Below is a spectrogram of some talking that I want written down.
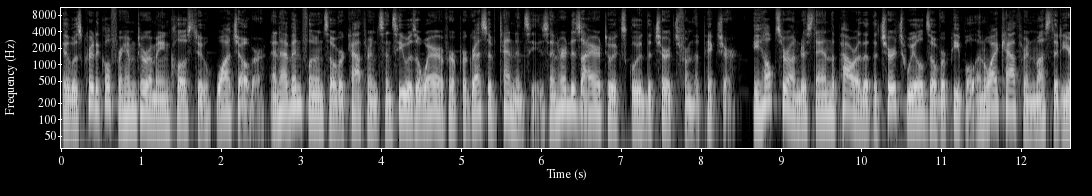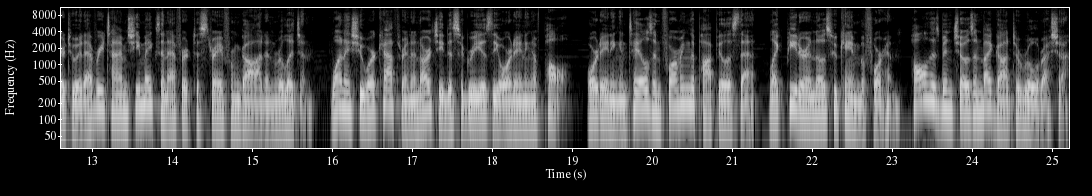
It was critical for him to remain close to, watch over, and have influence over Catherine since he was aware of her progressive tendencies and her desire to exclude the church from the picture. He helps her understand the power that the church wields over people and why Catherine must adhere to it every time she makes an effort to stray from God and religion. One issue where Catherine and Archie disagree is the ordaining of Paul. Ordaining entails informing the populace that, like Peter and those who came before him, Paul has been chosen by God to rule Russia.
